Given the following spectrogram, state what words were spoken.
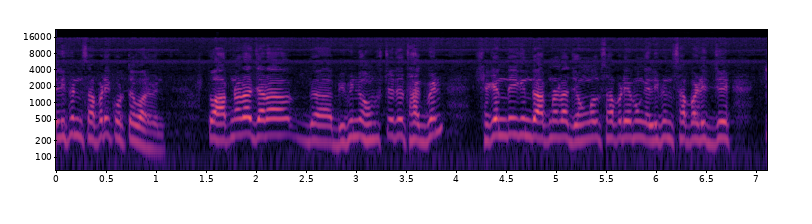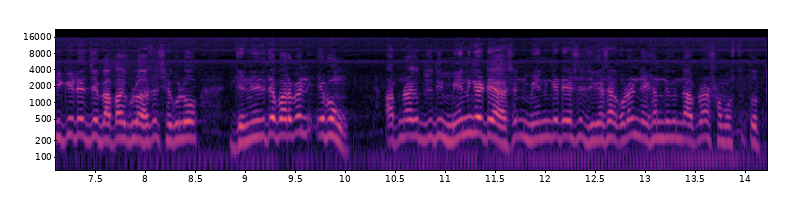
এলিফেন্ট সাফারি করতে পারবেন। তো আপনারা যারা বিভিন্ন হোমস্টেতে থাকবেন, সেখান থেকে কিন্তু আপনারা জঙ্গল সাফারি এবং এলিফেন্ট সাফারির যে টিকিটের যে ব্যাপারগুলো আছে, সেগুলো জেনে নিতে পারবেন এবং আপনারা যদি মেন গেটে আসেন মেন গেটে এসে জিজ্ঞাসা করেন, এখান থেকে কিন্তু আপনারা সমস্ত তথ্য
